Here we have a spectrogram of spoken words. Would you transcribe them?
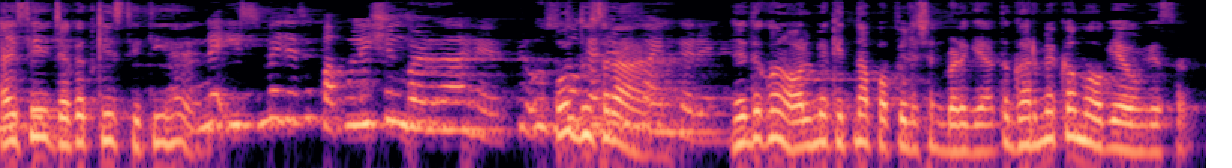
ऐसी जगत की स्थिति है। नहीं इसमें जैसे पॉपुलेशन बढ़ रहा है फिर उसको वो दूसरा है। देखो हॉल में कितना पॉपुलेशन बढ़ गया तो घर में कम हो गए होंगे सब।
